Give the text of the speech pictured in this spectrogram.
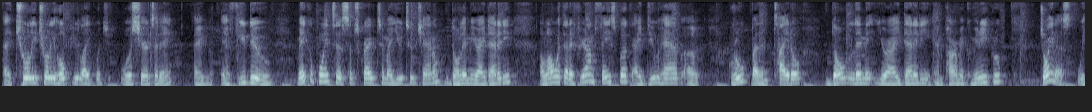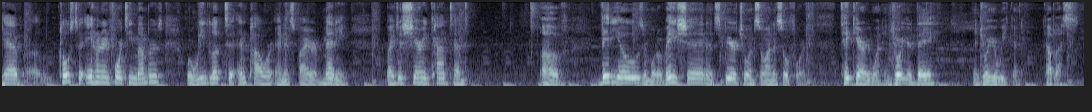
I truly, truly hope you like what we'll share today. I, if you do, make a point to subscribe to my YouTube channel, Don't Limit Your Identity. Along with that, if you're on Facebook, I do have a group by the title Don't Limit Your Identity Empowerment Community Group. Join us. We have uh, close to 814 members where we look to empower and inspire many by just sharing content of videos or motivation and spiritual and so on and so forth. Take care, everyone. Enjoy your day. Enjoy your weekend. God bless.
